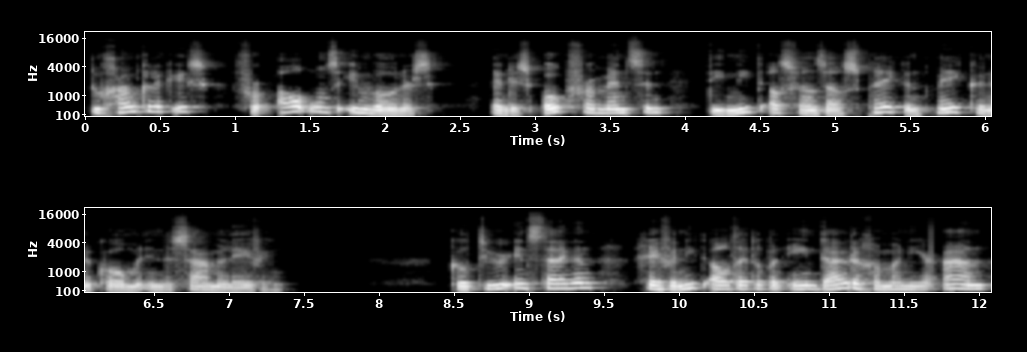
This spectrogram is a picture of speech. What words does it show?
toegankelijk is voor al onze inwoners en dus ook voor mensen die niet als vanzelfsprekend mee kunnen komen in de samenleving. Cultuurinstellingen geven niet altijd op een eenduidige manier aan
